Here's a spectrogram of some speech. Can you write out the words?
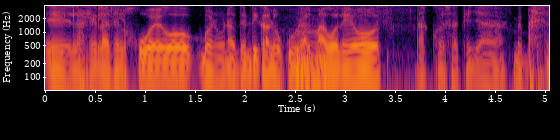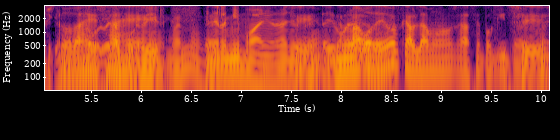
eh, las reglas del juego. Bueno, una auténtica locura. El mago de Oz, cosas que ya me parece pues que no van a volver a ocurrir en, el mismo año, en el año 39. El Mago de Oz que hablamos hace poquito. Sí,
